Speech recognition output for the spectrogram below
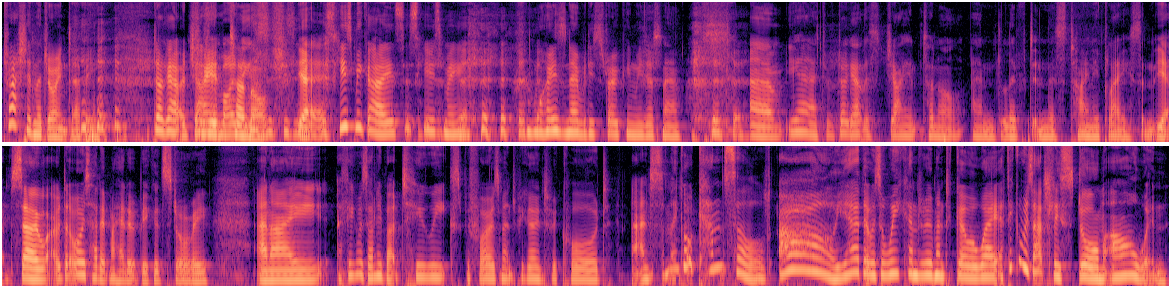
trash in the joint, Debbie. Dug out a giant tunnel. Yeah, excuse me, guys. Excuse me. Why is nobody stroking me just now? Um, yeah, to have dug out this giant tunnel and lived in this tiny place, and yeah. So I'd always had it in my head it would be a good story, and I I think it was only about two weeks before I was meant to be going to record, and something got cancelled. Oh yeah, there was a weekend we were meant to go away. I think it was actually Storm Arwen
